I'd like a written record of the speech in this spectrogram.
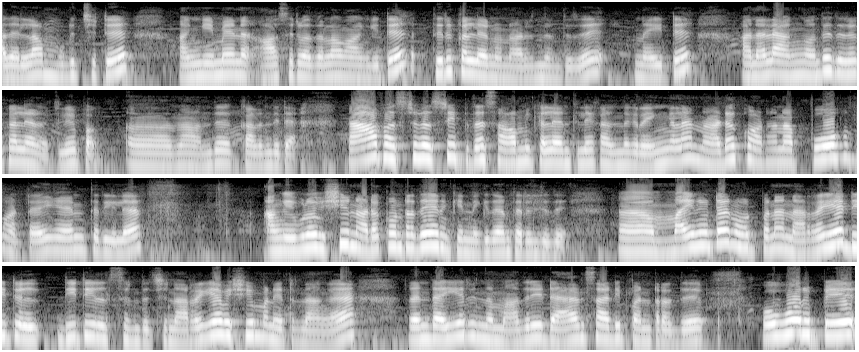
அதெல்லாம் முடிச்சுட்டு அங்கேயுமே ஆசீர்வாதம்லாம் வாங்கிட்டு திருக்கல்யாணம் நடந்திருந்தது நைட்டு அதனால் அங்கே வந்து திருக்கல்யாணத்துலேயும் நான் வந்து கலந்துட்டேன். நான் ஃபஸ்ட்டு ஃபஸ்ட்டு இப்போ தான் சாமி கல்யாணத்துலேயே கலந்துக்கிறேன். இங்கெல்லாம் நடக்கும். ஆனால் நான் போக மாட்டேன். ஏன்னு தெரியல. அங்கே இவ்வளோ விஷயம் நடக்குன்றதே எனக்கு இன்றைக்கி தான் தெரிஞ்சுது. மைனூட்டாக நோட் பண்ணால் நிறைய டீட்டெயில் டீட்டெயில்ஸ் இருந்துச்சு. நிறைய விஷயம் பண்ணிட்டு இருந்தாங்க. ரெண்டு ஐயர் இந்த மாதிரி டான்ஸ் ஆடி பண்ணுறது ஒவ்வொரு பேர்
